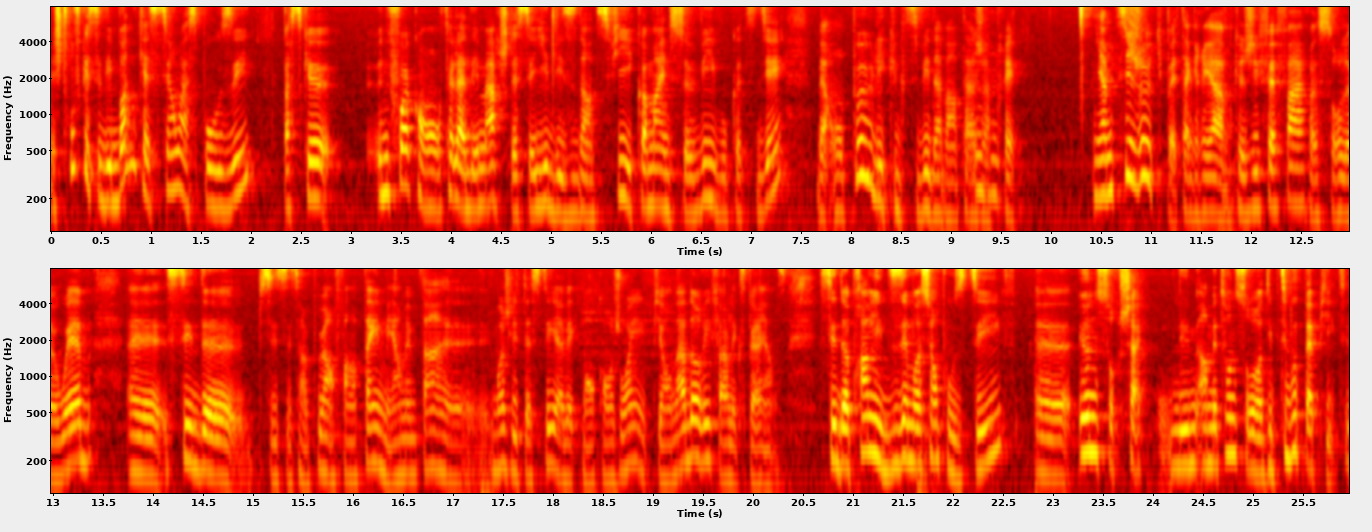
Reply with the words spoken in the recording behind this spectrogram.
je trouve que c'est des bonnes questions à se poser parce que une fois qu'on fait la démarche d'essayer de les identifier et comment elles se vivent au quotidien, bien, on peut les cultiver davantage mhm. après. Il y a un petit jeu qui peut être agréable que j'ai fait faire euh, sur le web. Euh, c'est de. C'est un peu enfantin, mais en même temps, euh, moi, je l'ai testé avec mon conjoint et puis on a adoré faire l'expérience. C'est de prendre les 10 émotions positives, une sur chaque. en mettant une sur des petits bouts de papier. Tu,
